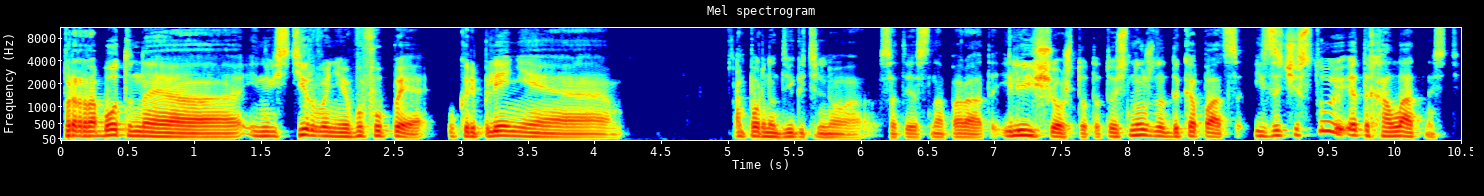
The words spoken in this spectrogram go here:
проработанное инвестирование в ФУП, укрепление опорно-двигательного, соответственно, аппарата или еще что-то. То есть нужно докопаться. И зачастую это халатность.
